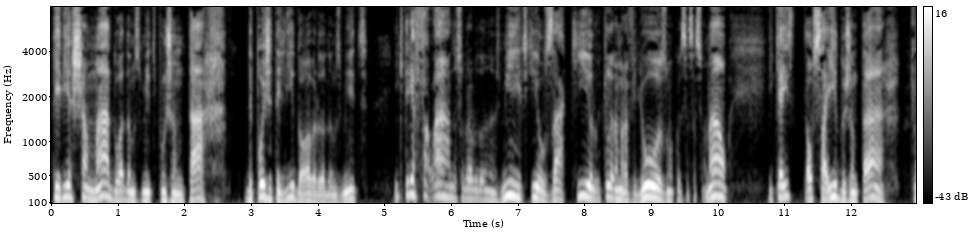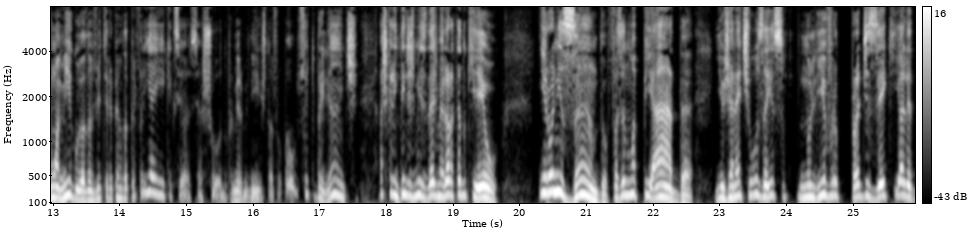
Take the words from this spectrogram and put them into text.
teria chamado o Adam Smith para um jantar, depois de ter lido a obra do Adam Smith, e que teria falado sobre a obra do Adam Smith, que ia usar aquilo, que aquilo era maravilhoso, uma coisa sensacional, e que aí, ao sair do jantar, que um amigo do Adam Smith teria perguntado para ele, e aí, o que, que você achou do primeiro-ministro? Ele falou, pô, sujeito brilhante, acho que ele entende as minhas ideias melhor até do que eu. Ironizando, fazendo uma piada. E o Janete usa isso no livro para dizer que, olha,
